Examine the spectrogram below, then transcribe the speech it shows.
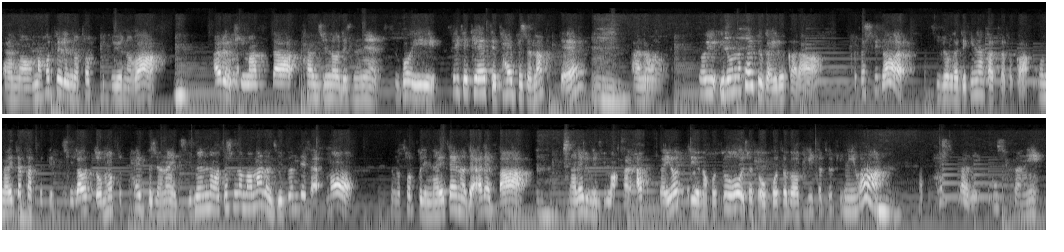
あの、まあ、ホテルのトップというのは、うんある決まった感じのですねすごいついてけってタイプじゃなくて、うん、あのそういういろんなタイプがいるから私が自分ができなかったとかこうなりたかったけど違うと思ったタイプじゃない自分の私のままの自分でもそのトップになりたいのであれば、うん、なれる道もあったよっていうようなことをちょっとお言葉を聞いた時には、うん、確かに確かに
